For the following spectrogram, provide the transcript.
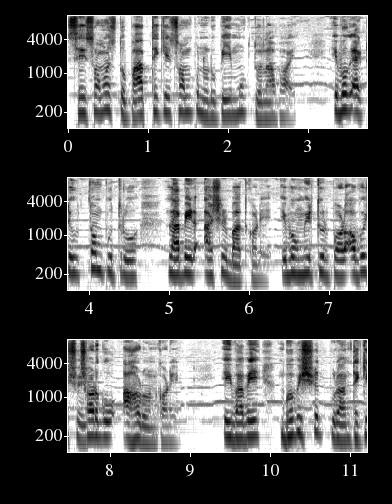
সেই সমস্ত পাপ থেকে সম্পূর্ণরূপে মুক্ত লাভ হয় এবং একটি উত্তম পুত্র লাভের আশীর্বাদ করে এবং মৃত্যুর পর অবশ্যই স্বর্গ আহরণ করে। এইভাবে ভবিষ্যৎ পুরাণ থেকে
